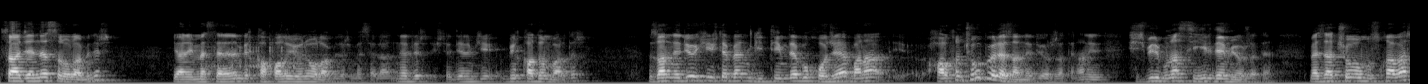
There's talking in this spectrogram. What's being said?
Sadece nasıl olabilir? Yani meselenin bir kapalı yönü olabilir mesela. Nedir? İşte diyelim ki bir kadın vardır. Zannediyor ki işte ben gittiğimde bu hocaya bana halkın çoğu böyle zannediyor zaten. Hani hiçbiri buna sihir demiyor zaten. Mesela çoğu muska var.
